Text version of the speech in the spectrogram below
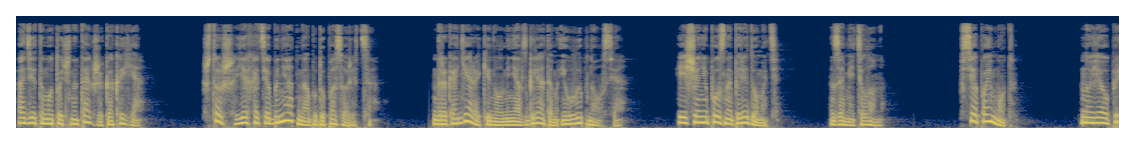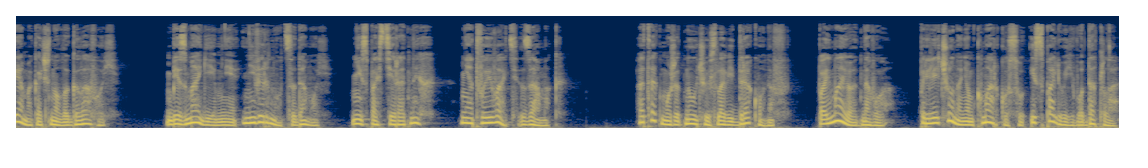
одетому точно так же, как и я. Что ж, я хотя бы не одна буду позориться. Драконьер кинул меня взглядом и улыбнулся. Еще не поздно передумать», — заметил он. «Все поймут». Но я упрямо качнула головой. Без магии мне не вернуться домой, не спасти родных, не отвоевать замок. А так, может, научусь ловить драконов. Поймаю одного, прилечу на нем к Маркусу и спалю его дотла.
